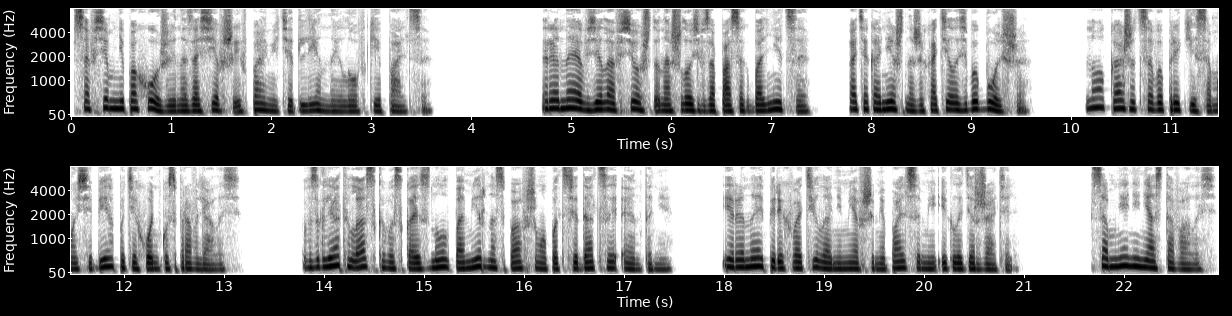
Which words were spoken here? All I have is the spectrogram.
совсем не похожий на засевшие в памяти длинные ловкие пальцы. Рене взяла все, что нашлось в запасах больницы, хотя, конечно же, хотелось бы больше. Но, кажется, вопреки самой себе, потихоньку справлялась. Взгляд ласково скользнул по мирно спавшему под седацией Энтони, и Рене перехватила онемевшими пальцами иглодержатель. Сомнений не оставалось.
